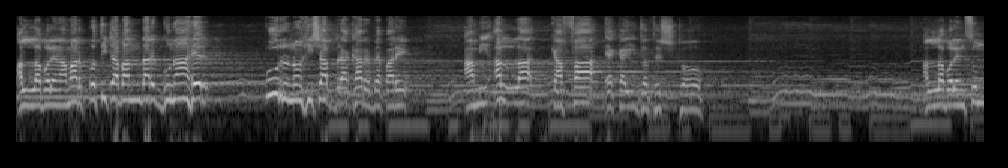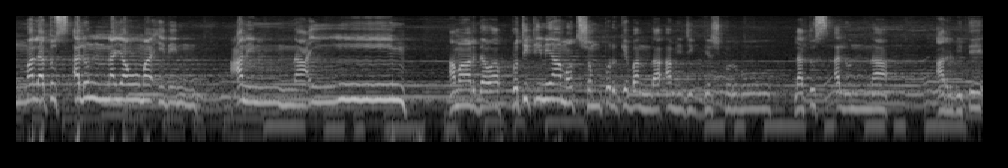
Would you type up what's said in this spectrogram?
আল্লাহ বলেন, আমার প্রতিটা বান্দার গুনাহের পূর্ণ হিসাব রাখার ব্যাপারে আমি আল্লাহ কাফা একাই যথেষ্ট। আল্লাহ বলেন, সুম্মা লাতুসআলুন্না ইয়াউমা ইদিন আনিন নাঈম। আমার দেওয়া প্রতিটি নিয়ামত সম্পর্কে বান্দা আমি জিজ্ঞেস করব লাতুস আলুন্না আরবিতে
